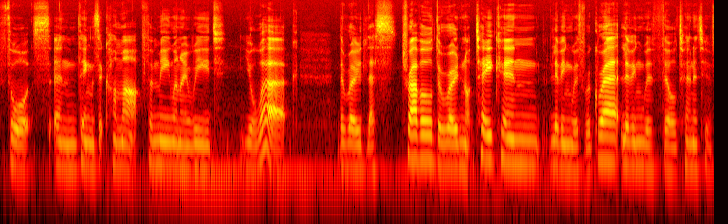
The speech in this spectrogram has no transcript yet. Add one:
thoughts and things that come up for me when I read your work. The road less traveled, the road not taken, living with regret, living with the alternative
